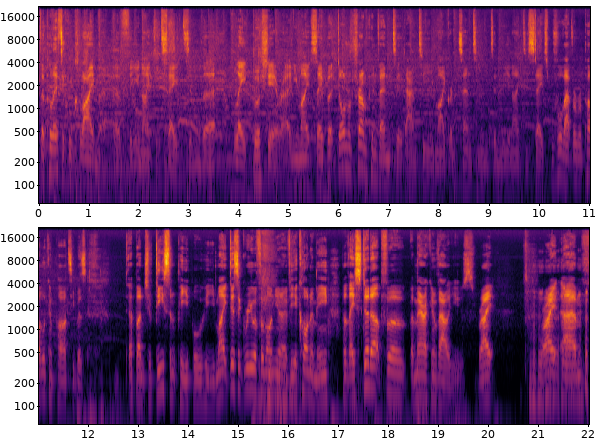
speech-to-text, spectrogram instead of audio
the political climate of the United States in the late Bush era. And you might say, but Donald Trump invented anti migrant sentiment in the United States. Before that, the Republican Party was a bunch of decent people who you might disagree with them on, you know, the economy, but they stood up for American values, right? Right? Um,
